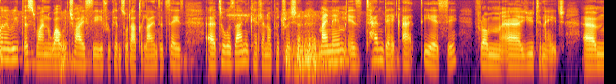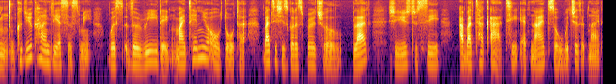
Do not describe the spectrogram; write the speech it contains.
Going to read this one while we try see if we can sort out the lines. It says, uh, Thokozani or Patricia, my name is Tandek at Tiesi from uh, Uitenhage. Um, could you kindly assist me with the reading? My 10 year old daughter, Bati, she's got a spiritual blood. She used to see abatakati at night, so witches at night,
